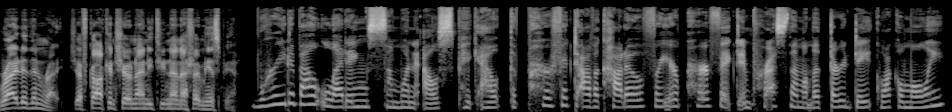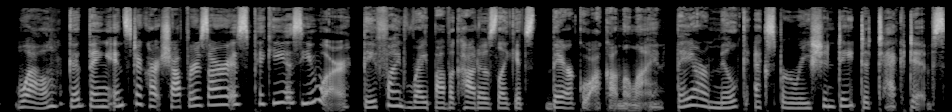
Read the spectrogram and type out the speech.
righter than Wright. Geoff Calkins Show, 92.9 FM ESPN. Worried about letting someone else pick out the perfect avocado for your perfect impress them on the third date guacamole? Well, good thing Instacart shoppers are as picky as you are. They find ripe avocados like it's their guac on the line. They are milk expiration date detectives.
